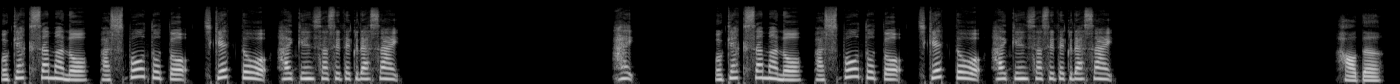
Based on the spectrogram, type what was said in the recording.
お客様のパスポートとチケットを拝見させてください。はい。お客様のパスポートとチケットを拝見させてください。好的，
